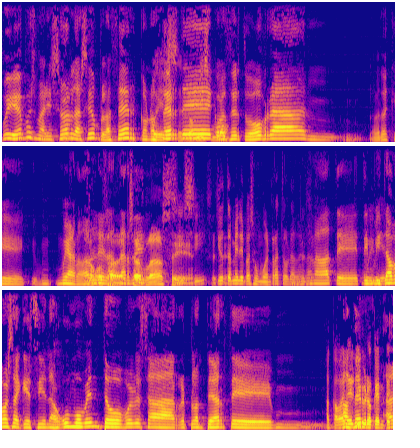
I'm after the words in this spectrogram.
Muy bien, pues Marisol, ha sido un placer Pues, conocerte, mismo. conocer tu obra. Mm, La verdad es que muy agradable la tarde. charlas. Sí, sí. sí, Yo sí. también he pasado un buen rato, la Pues verdad. nada, te, te invitamos a que si en algún momento vuelves a replantearte mm, Acabar el libro que he empezado.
